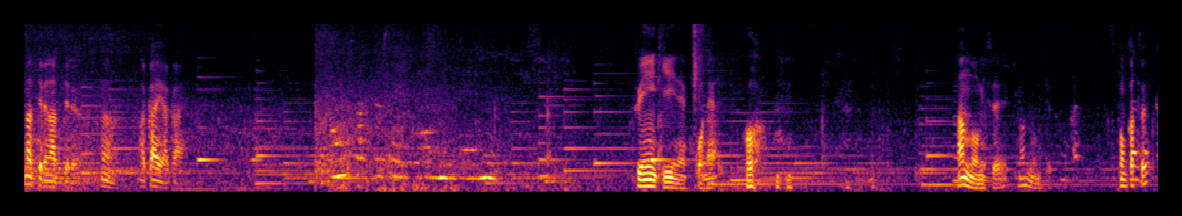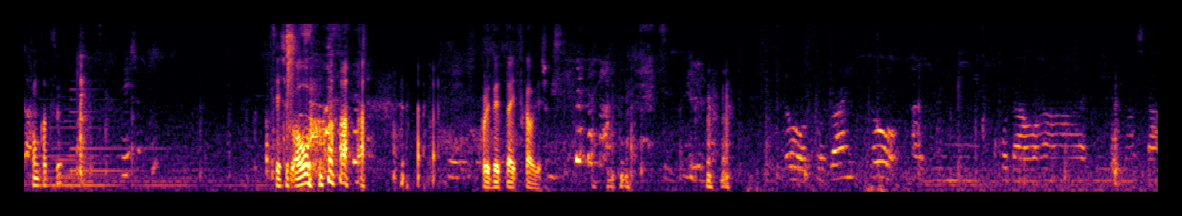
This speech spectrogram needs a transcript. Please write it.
なってるなってる。うん。赤い赤い。婚活専門店雰囲気いいねここね。あ。何のお店？何のお店とんかつ？とんかつ？定食。定食。あお。これ絶対使うでしょ。と素材と味にこだわりました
